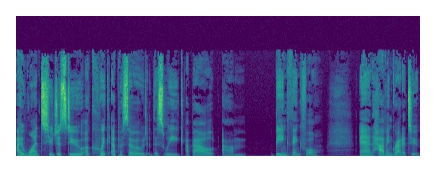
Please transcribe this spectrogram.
I want to just do a quick episode this week about um, being thankful and having gratitude.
